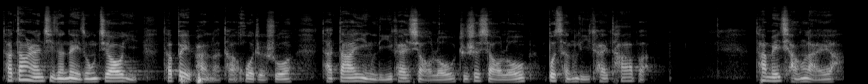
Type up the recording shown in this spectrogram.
他当然记得那宗交易，他背叛了他，或者说他答应离开小楼，只是小楼不曾离开他吧？他没强来呀。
